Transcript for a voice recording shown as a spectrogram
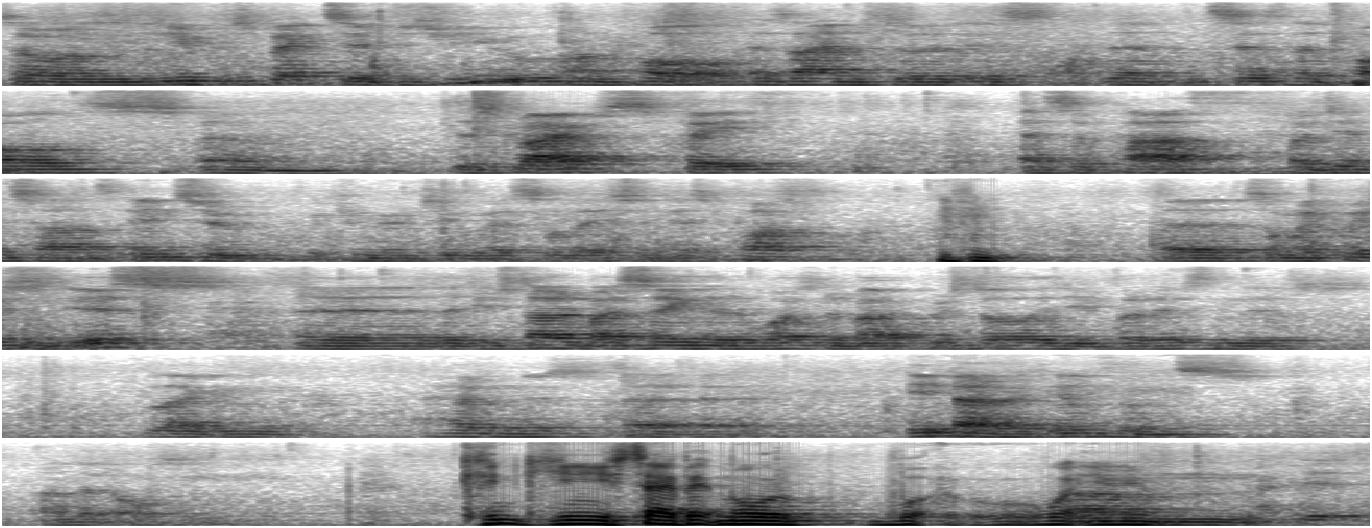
So um, the new perspective view on Paul, as I understood it, is it says that Paul um, describes faith as a path for Gentiles into the community where salvation is possible. Mhm. Uh, so my question is uh, that you started by saying that it wasn't about Christology, but isn't it like an, having this uh, indirect influence on that also? Can, can you say a bit more what, what you mean? Um, it,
